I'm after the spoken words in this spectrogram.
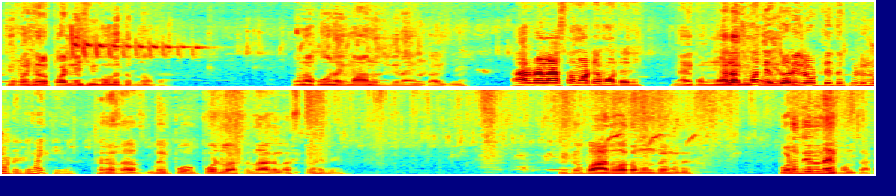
तो कशाला पडल्याशिवाय बघतच नव्हता. कोणा कोण आहे माणूस बी नाही काय नाही. आरडाला असता मोठ्या मोठ्याने. नाही पण मला मलाच बी गडी लुटली तर पिढी लुटली माहिती खरंच आज लय प- पडला असतं लागला असतं माहिती तिथं बांध होता म्हणून जमलं. पडू दिलं नाही पण चाक.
